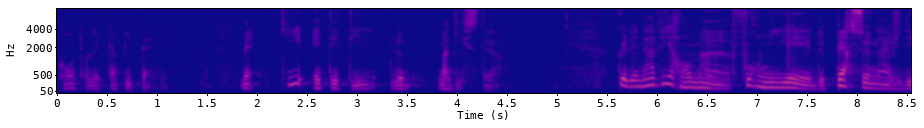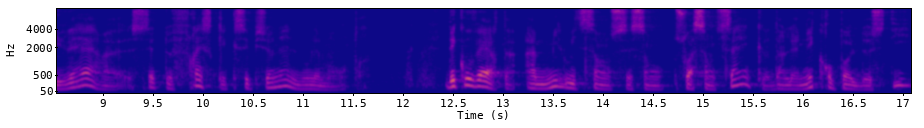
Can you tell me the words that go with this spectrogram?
contre le capitaine. Mais qui était-il le magister? Que les navires romains fourmillaient de personnages divers, cette fresque exceptionnelle nous le montre. Découverte en 1865 dans la nécropole d'Ostie,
